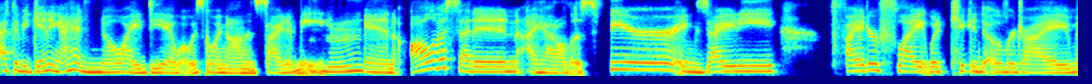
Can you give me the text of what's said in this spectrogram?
at the beginning, I had no idea what was going on inside of me. Mm-hmm. And all of a sudden, I had all this fear, anxiety, fight or flight would kick into overdrive,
